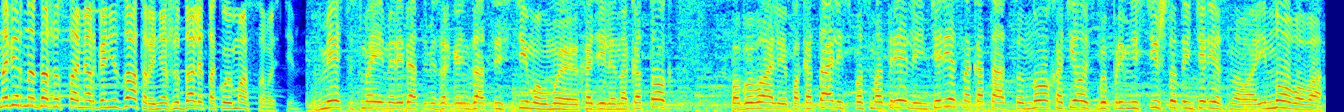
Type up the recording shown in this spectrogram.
Наверное, даже сами организаторы не ожидали такой массовости. Вместе с моими ребятами из организации «Стимул» мы ходили на каток, побывали, покатались, посмотрели. Интересно кататься, но хотелось бы привнести что-то интересного и нового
